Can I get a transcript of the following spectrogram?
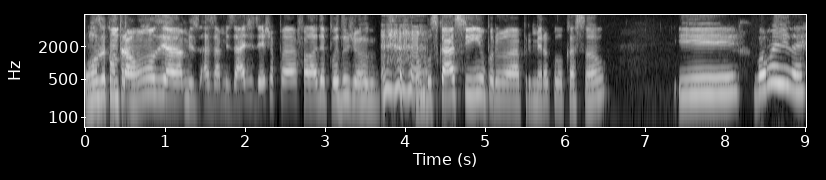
11 contra 11, as amizades deixa para falar depois do jogo. vamos buscar, sim, a primeira colocação. E vamos aí, né?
